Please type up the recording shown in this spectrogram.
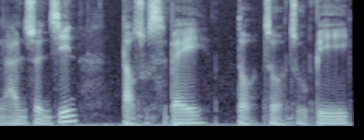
平安顺心。到处慈悲，多做主逼。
